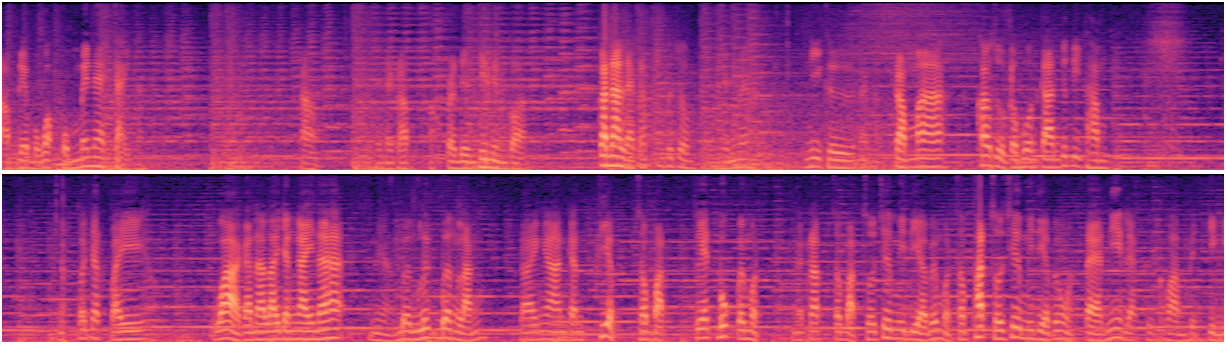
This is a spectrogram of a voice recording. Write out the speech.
ปราบเรียวบอกว่าผมไม่แน่ใจนะอ้าวเห็นไหมครับประเด็นที่หนึ่งก่อน ก็นั่นแหละครับท่านผู้ชมเห็นไหมนี่คือนะครับกลับมาเข้าสู่กระบวนการยุติธรรม ก็จะไปว่ากันอะไรยังไงนะฮะเนี่ยเบื้องลึกเบื้องหลัง รายงานกันเพียบสบัด Facebook ไปหมดนะครับสบัดโซเชียลมีเดียไปหมดสะพัดโซเชียลมีเดียไปหมดแต่นี่แหละคือความเป็นจริง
